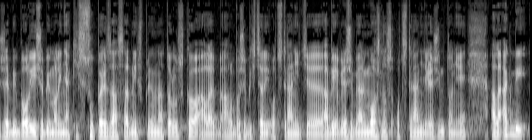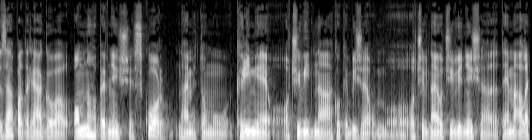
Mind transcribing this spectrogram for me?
že by boli, že by mali nejaký super zásadný vplyv na to Rusko, ale, alebo že by chceli odstrániť, aby, že by mali možnosť odstrániť režim, to nie. Ale ak by Západ reagoval o mnoho pevnejšie skôr, najmä tomu Krím je očividná, ako keby, že očiv, najočividnejšia téma, ale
